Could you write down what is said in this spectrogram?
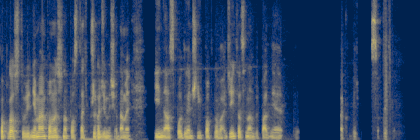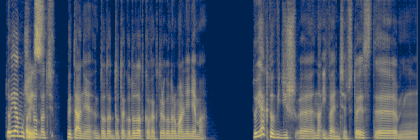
po prostu nie mamy pomysłu na postać, przychodzimy, siadamy i nas podręcznik poprowadzi. To, co nam wypadnie, tak. To ja muszę jest- dodać pytanie do, do tego dodatkowe, którego normalnie nie ma. To jak to widzisz e, na evencie? Czy to jest e, mm,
